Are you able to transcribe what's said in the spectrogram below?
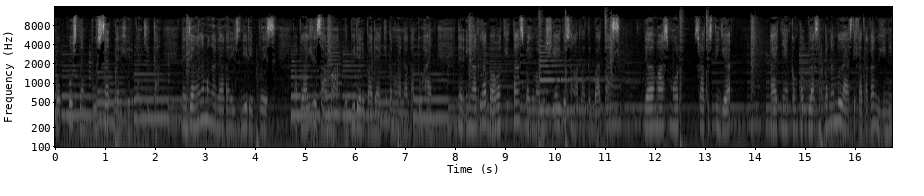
fokus dan pusat dari kehidupan kita. Dan janganlah mengandalkan diri sendiri, please. Apalagi sesama, lebih daripada kita mengandalkan Tuhan. Dan ingatlah bahwa kita sebagai manusia itu sangatlah terbatas. Dalam Mazmur 103 ayatnya yang ke-14 sampai 16 dikatakan begini.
